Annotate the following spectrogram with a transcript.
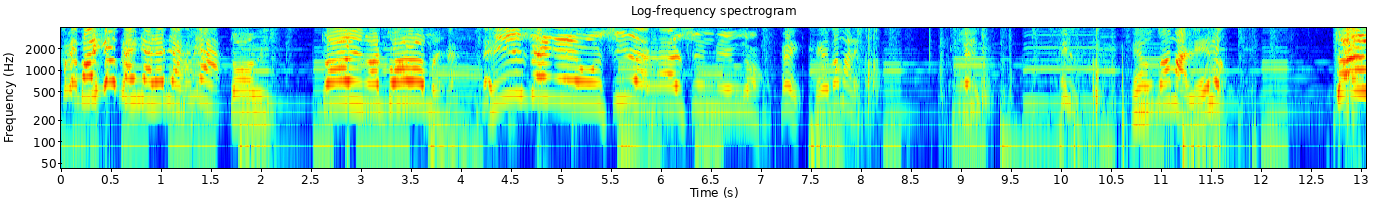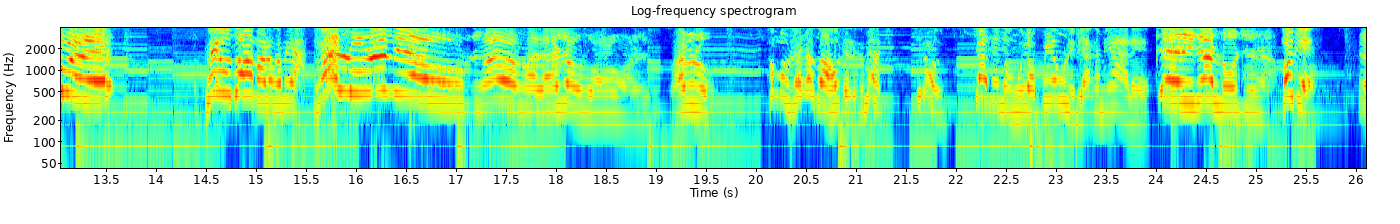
ခင်ဗျာဘာရောက်ခိုင်းနေလဲဗျာခင်ဗျာတော်ပြီ တော်ပြီငါသွားတော့မယ်ဟေးမင်းဆိုင်ငယ်ကိုစီးတာငါအဆင်ပြေရောဟေးဘယ်သွားမှလဲဟဲ့လူဟဲ့လူဘယ်သွားမှလဲလို့သွားတော့မယ်လေဘယ်သွားမှလို့ခင်ဗျာငါလူတဲ့နေရာကိုငါကငါလမ်းလျှောက်သွားတော့မှာလေဘာဖြစ်လို့ဟမလက်ရောက်သွားဟုတ်တယ်လေခင်ဗျာကျွန်တော်ကြားတဲ့ငွေတော့ပေးအောင်လေဗျာခင်ဗျာလေကယ်ရီကလိုချင်တာဟုတ်တယ်ပြ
